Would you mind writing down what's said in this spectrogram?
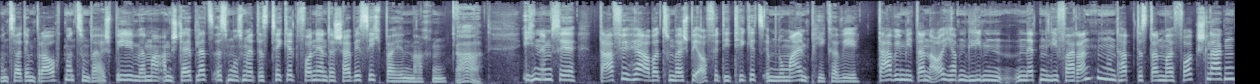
Und zwar den braucht man zum Beispiel, wenn man am Stellplatz ist, muss man das Ticket vorne an der Scheibe sichtbar hinmachen. Ah, Ich nehme sie dafür her, aber zum Beispiel auch für die Tickets im normalen Pkw. Da habe ich mich dann auch, ich habe einen lieben, netten Lieferanten und habe das dann mal vorgeschlagen.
